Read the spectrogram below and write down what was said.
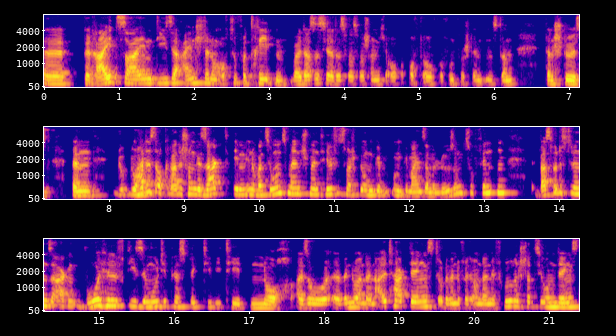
bereit sein, diese Einstellung auch zu vertreten, weil das ist ja das, was wahrscheinlich auch oft auf, auf Unverständnis dann, dann stößt. Ähm, du, du, hattest auch gerade schon gesagt, im Innovationsmanagement hilft es zum Beispiel, um, um, gemeinsame Lösungen zu finden. Was würdest du denn sagen, wo hilft diese Multiperspektivität noch? Also äh, wenn du an deinen Alltag denkst oder wenn du vielleicht auch an deine früheren Stationen denkst,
